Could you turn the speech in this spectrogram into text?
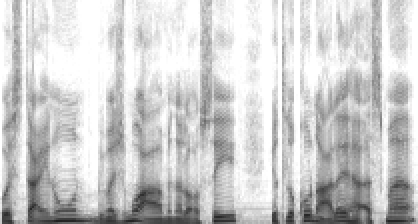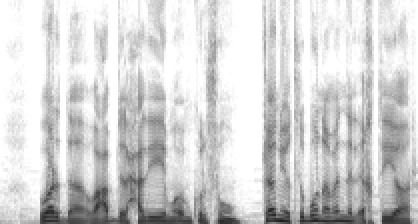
ويستعينون بمجموعة من العصي يطلقون عليها أسماء وردة وعبد الحليم وأم كلثوم. كانوا يطلبون مني الاختيار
